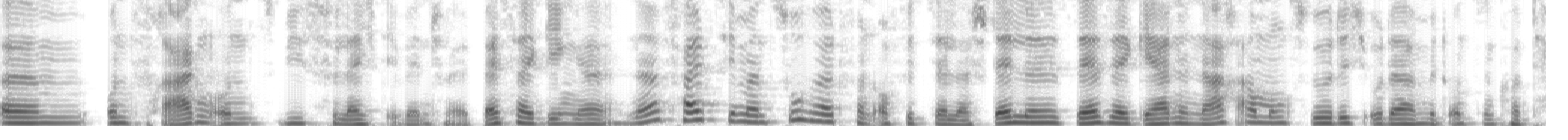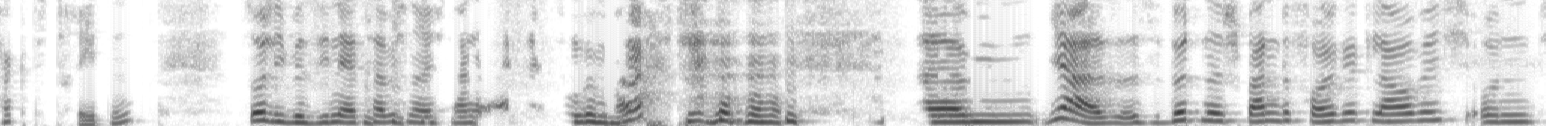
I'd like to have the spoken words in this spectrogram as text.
ähm, und fragen uns, wie es vielleicht eventuell besser ginge. Ne? Falls jemand zuhört von offizieller Stelle, sehr, sehr gerne nachahmungswürdig oder mit uns in Kontakt treten. So, liebe Sina, jetzt habe ich noch recht lange Einleitung gemacht. ähm, ja, es, wird eine spannende Folge, glaube ich. Und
